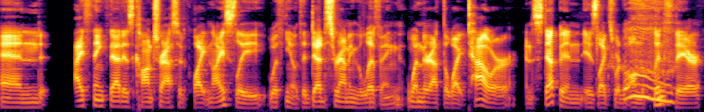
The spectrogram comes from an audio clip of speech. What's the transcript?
and I think that is contrasted quite nicely with you know the dead surrounding the living when they're at the White Tower, and Stepin is like sort of on the plinth there.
